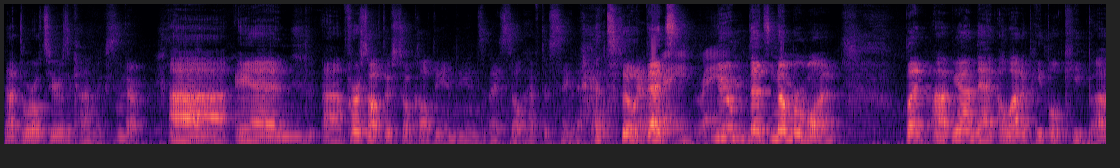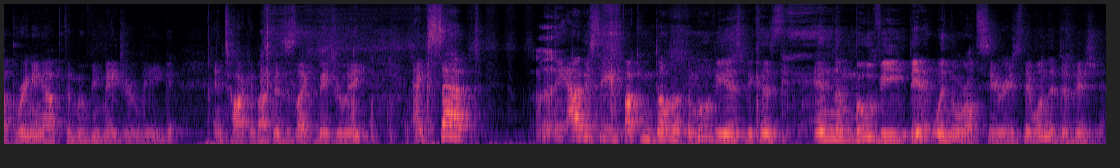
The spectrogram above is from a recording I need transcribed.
not the World Series of comics. Nope. Uh, and uh, first off, they're still called the Indians, and I still have to say that. So Yeah. that's Right, right. num- that's number one. But uh, beyond that, a lot of people keep uh, bringing up the movie Major League and talking about this is like Major League, except they obviously fucking don't know what the movie is because in the movie they didn't win the World Series, they won the division.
